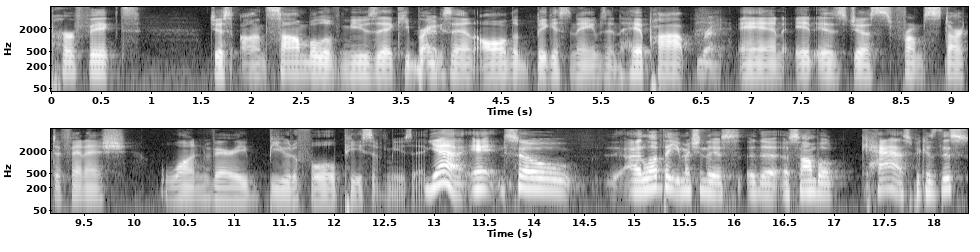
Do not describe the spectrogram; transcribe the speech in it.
perfect just ensemble of music. He brings in all the biggest names in hip hop. Right. And it is just from start to finish one very beautiful piece of music. Yeah, and so I love that you mentioned this the ensemble cast because this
